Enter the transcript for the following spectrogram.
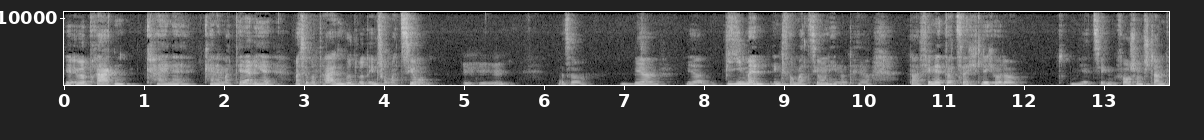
Wir übertragen keine, keine Materie. Was übertragen wird, wird Information. Mhm. Also wir, wir beamen Information hin und her. Da findet tatsächlich oder zum jetzigen Forschungsstand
